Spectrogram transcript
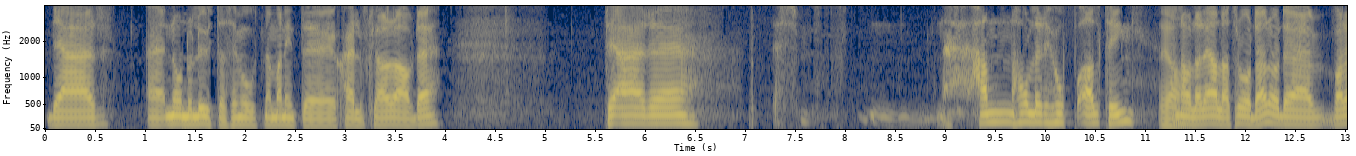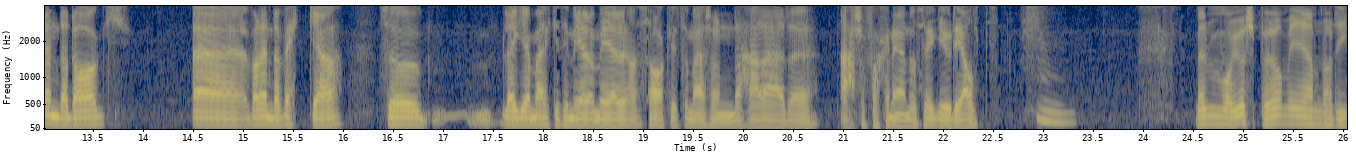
det er eh, noen å lute seg mot når man ikke selv klarer av det. Det er eh, han håller ihop allting. Han holder håller i alle tråder, og det er varenda dag, eh, varenda vecka så lägger jeg merke til mer og mer saker som er sånn, det her er, er så fascinerende å se Gud i alt. Mm. Men vi må jo spørre Miriam når de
